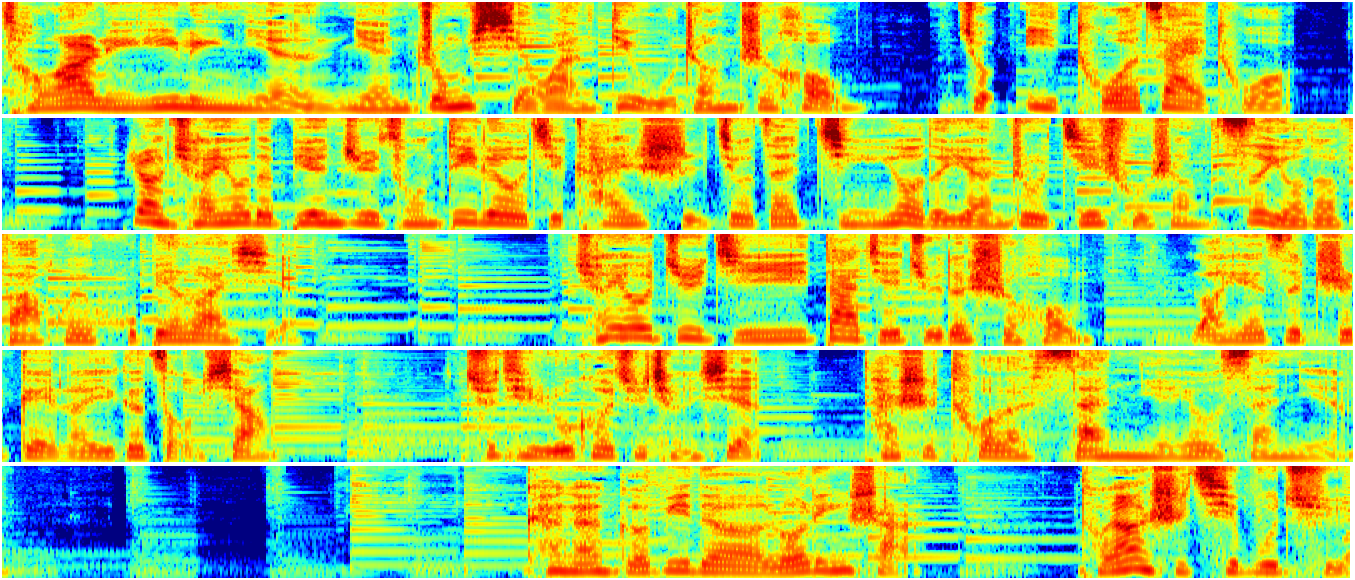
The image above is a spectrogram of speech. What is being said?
从2010年年中写完第五章之后，就一拖再拖。让全游的编剧从第六集开始就在仅有的原著基础上自由的发挥，胡编乱写。全游剧集大结局的时候，老爷子只给了一个走向，具体如何去呈现，他是拖了三年又三年。看看隔壁的罗琳婶儿，同样是七部曲，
